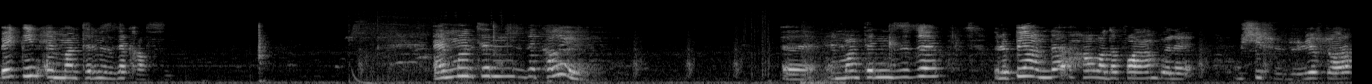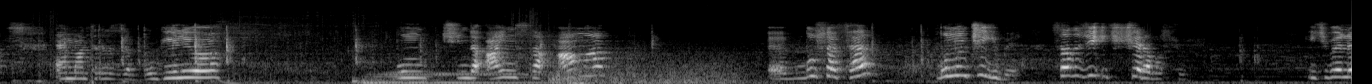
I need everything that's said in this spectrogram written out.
Bekleyin envanterinizde kalsın. Envanterinizde kalıyor ya. Ee, envanterinizde böyle bir anda havada falan böyle bir şey süzülüyor sonra envanterinize bu geliyor. Bunun içinde aynısı ama e, bu sefer bununki gibi. Sadece iki kere basıyorsun. Hiç böyle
